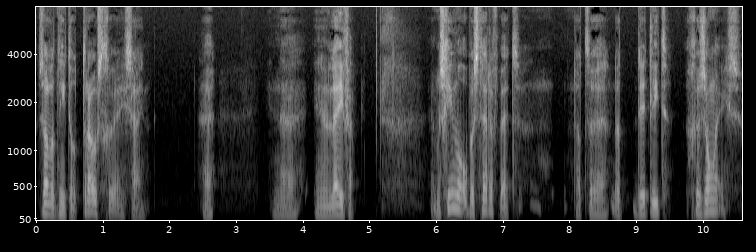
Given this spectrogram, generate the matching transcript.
zal het niet tot troost geweest zijn hè? In, uh, in hun leven. En misschien wel op een sterfbed dat, uh, dat dit lied gezongen is.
